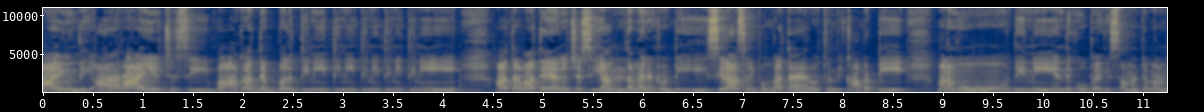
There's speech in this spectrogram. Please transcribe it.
రాయి ఉంది. ఆ రాయి వచ్చేసి బాగా దెబ్బలు తిని తిని తిని తిని తిని ఆ తర్వాతే అది వచ్చేసి అందమైనటువంటి శిలాశిల్పంగా తయారవుతుంది. కాబట్టి మనము దీన్ని ఎందుకు ఉపయోగిస్తామంటే మనం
